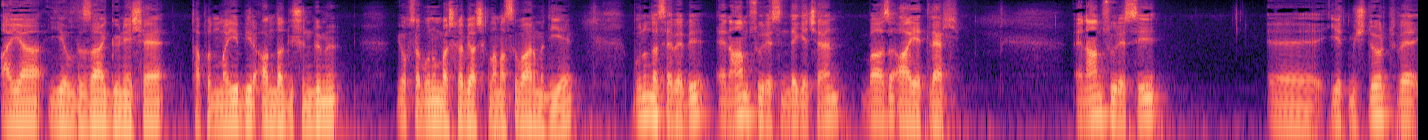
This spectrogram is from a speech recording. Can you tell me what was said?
aya, yıldıza, güneşe tapınmayı bir anda düşündü mü? Yoksa bunun başka bir açıklaması var mı diye. Bunun da sebebi En'am suresinde geçen bazı ayetler. En'am suresi 74 ve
